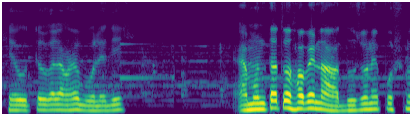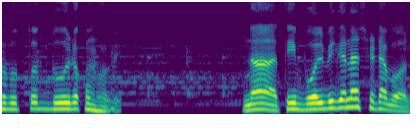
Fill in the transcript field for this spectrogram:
সে উত্তরগুলো আমাকে বলে দিস। এমনটা তো হবে না দুজনে প্রশ্নের উত্তর দুই রকম হবে। না তুই বলবি কিনা সেটা বল।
